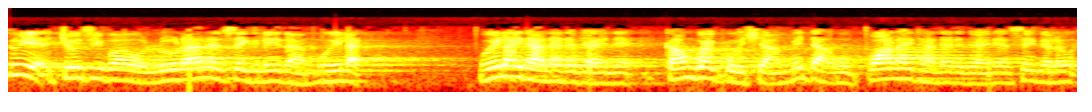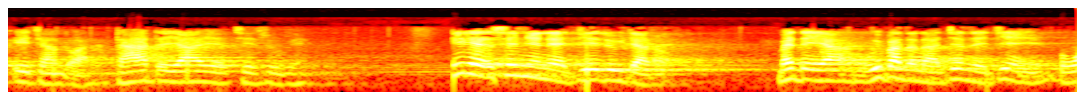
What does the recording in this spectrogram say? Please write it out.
သူ့ရဲ့အကျိုးစီးပွားကိုလိုလားတဲ့စိတ်ကလေးသာမွေးလိုက်မွေးလိုက်တာနဲ့တပြိုင်နက်ကောင်းကွက်ကိုရှာမေတ္တာကိုပွားလိုက်တာနဲ့တပြိုင်နက်စိတ်နှလုံးအေးချမ်းသွားတာဒါတရားရဲ့ခြေဆုပဲဒီတဲ့အစစ်မြင့်တဲ့ခြေဆုကြတော့ မတရားဝိပဿနာကျင့်စဉ်ကျင့်ရင်ဘဝ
